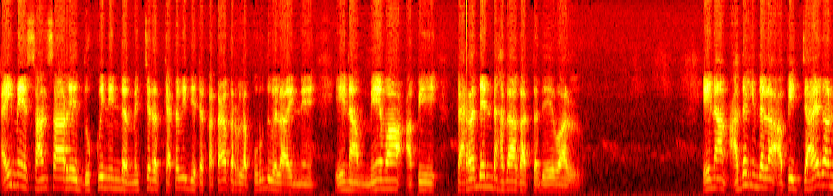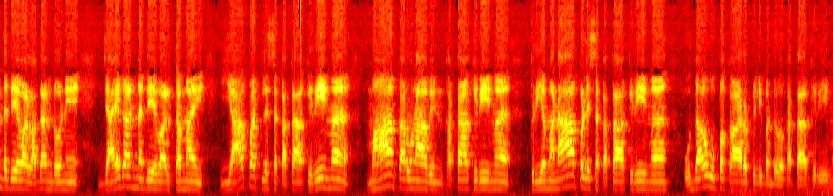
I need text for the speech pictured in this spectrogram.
ඇයි මේ සංසාරයේ දුක් විඳින්න මෙච්චර කැත විදියට කතා කරලා පුරුදු වෙලා ඉන්නේ එහෙනම් මේවා අපි පෙරදෙන්න හදාගත්ත දේවල්. එහෙනම් අද හිඳලා අපි ජය ගන්න දේවල් හදන්න ඕනේ. ජය ගන්න දේවල් තමයි යාපත් ලෙස කතා කිරීම, මහා කරුණාවෙන් කතා කිරීම, ප්‍රියමනාප ලෙස කතා කිරීම, උදව් උපකාර පිළිබඳව කතා කිරීම.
